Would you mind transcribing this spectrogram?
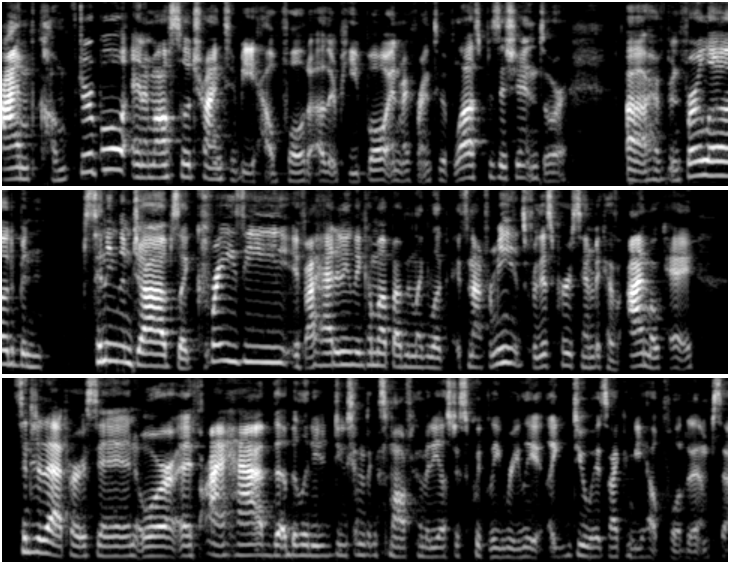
I'm comfortable and I'm also trying to be helpful to other people and my friends who have lost positions or uh, have been furloughed, been sending them jobs like crazy. If I had anything come up, I've been like, look, it's not for me, it's for this person because I'm okay. Send it to that person. Or if I have the ability to do something small for somebody else, just quickly really like do it so I can be helpful to them. So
